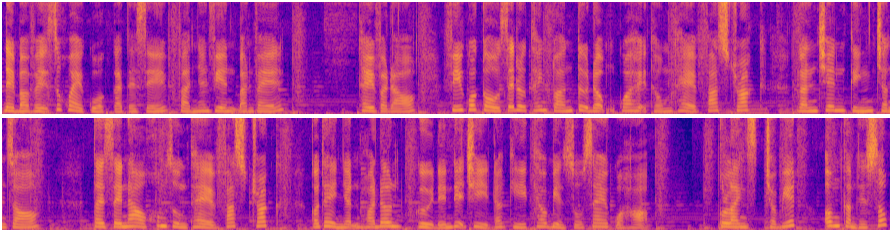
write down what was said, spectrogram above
để bảo vệ sức khỏe của cả tài xế và nhân viên bán vé. Thay vào đó, phí qua cầu sẽ được thanh toán tự động qua hệ thống thẻ Fast Track gắn trên kính chắn gió. Tài xế nào không dùng thẻ Fast Track có thể nhận hóa đơn gửi đến địa chỉ đăng ký theo biển số xe của họ. Collins cho biết ông cảm thấy sốc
